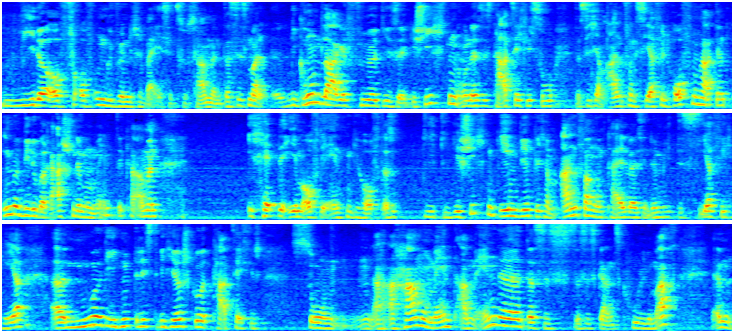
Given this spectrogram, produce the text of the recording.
wieder auf, auf ungewöhnliche Weise zusammen. Das ist mal die Grundlage für diese Geschichten und es ist tatsächlich so, dass ich am Anfang sehr viel Hoffnung hatte und immer wieder überraschende Momente kamen. Ich hätte eben auf die Enden gehofft. Also die, die Geschichten geben wirklich am Anfang und teilweise in der Mitte sehr viel her. Äh, nur die hinterlistige Hirschkur tatsächlich so ein Aha-Moment am Ende, das ist, das ist ganz cool gemacht. Ähm,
